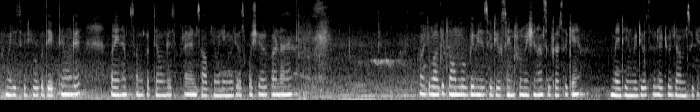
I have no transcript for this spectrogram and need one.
भी मेरी इस वीडियो को देखते होंगे और इन्हें पसंद करते होंगे। सो फ्रेंड्स आपने मेरी इन वीडियोज़ को शेयर करना है। ताकि बाकी तमाम लोग भी मेरी इस वीडियो से इंफॉर्मेशन हासिल कर सकें, मेरी इन वीडियो से रिलेटेड जान सकें।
